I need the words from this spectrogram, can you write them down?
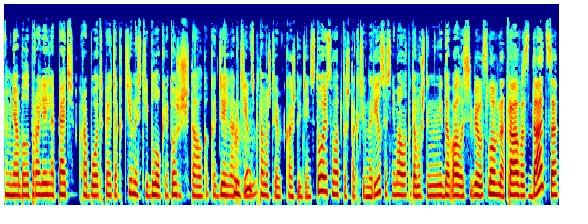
у меня было параллельно пять работ, пять активностей. Блог я тоже считала как отдельная активность, mm-hmm. потому что я каждый день сторис вела, потому что активно рилсы снимала, потому что не давала себе условно права сдаться.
